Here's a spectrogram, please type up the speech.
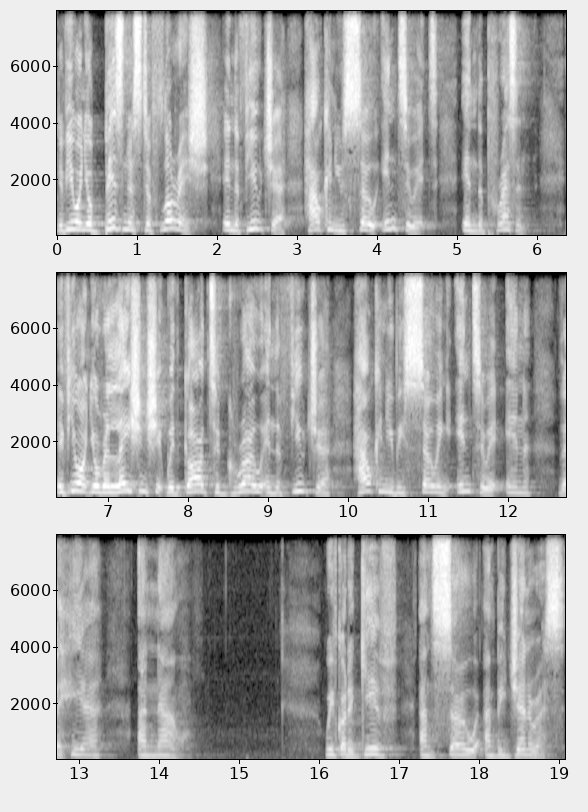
If you want your business to flourish in the future, how can you sow into it in the present? If you want your relationship with God to grow in the future, how can you be sowing into it in the here and now? We've got to give and sow and be generous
